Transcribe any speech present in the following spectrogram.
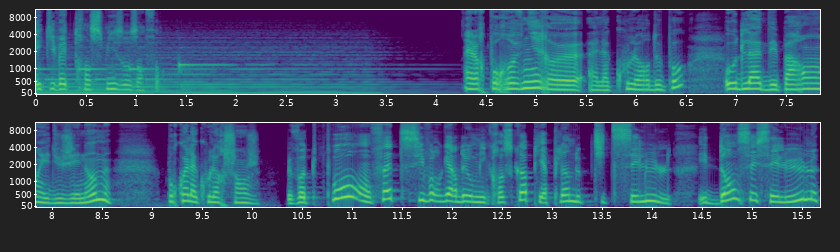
et qui va être transmise aux enfants. Alors pour revenir euh, à la couleur de peau, au-delà des parents et du génome, pourquoi la couleur change? Votre peau, en fait, si vous regardez au microscope, il y a plein de petites cellules. Et dans ces cellules,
